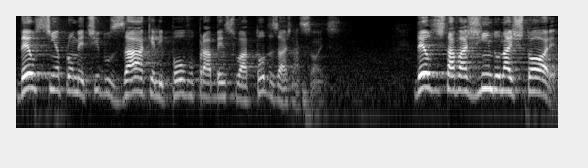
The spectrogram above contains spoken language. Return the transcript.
Deus tinha prometido usar aquele povo para abençoar todas as nações. Deus estava agindo na história,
